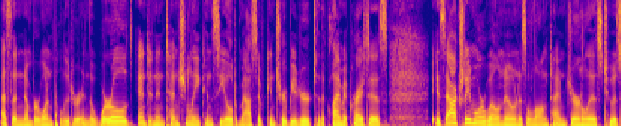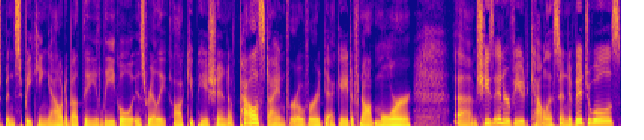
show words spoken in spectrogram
as the number one polluter in the world and an intentionally concealed massive contributor to the climate crisis, is actually more well known as a longtime journalist who has been speaking out about the illegal Israeli occupation of Palestine for over a decade, if not more. Um, she's interviewed countless individuals,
